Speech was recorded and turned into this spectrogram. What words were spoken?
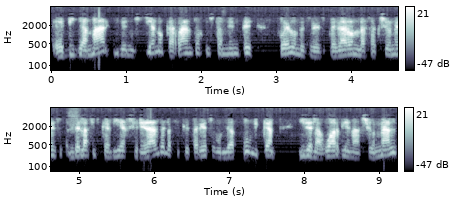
eh, Villamar y Venustiano Carranza justamente fue donde se desplegaron las acciones de la Fiscalía General, de la Secretaría de Seguridad Pública y de la Guardia Nacional,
